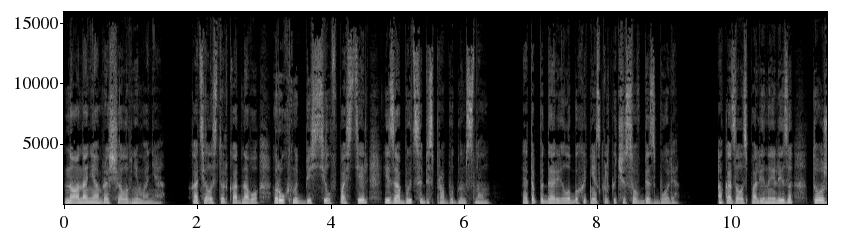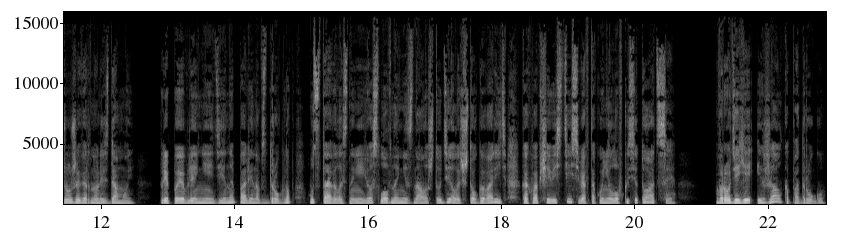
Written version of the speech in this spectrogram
но она не обращала внимания. Хотелось только одного — рухнуть без сил в постель и забыться беспробудным сном. Это подарило бы хоть несколько часов без боли. Оказалось, Полина и Лиза тоже уже вернулись домой — при появлении Дины Полина, вздрогнув, уставилась на нее, словно не знала, что делать, что говорить, как вообще вести себя в такой неловкой ситуации. Вроде ей и жалко подругу,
